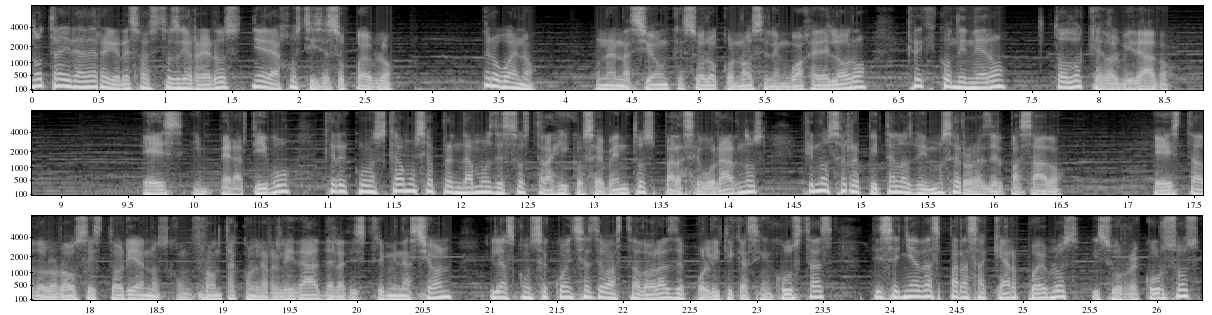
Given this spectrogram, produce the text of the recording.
no traerá de regreso a estos guerreros ni hará justicia a su pueblo. Pero bueno, una nación que solo conoce el lenguaje del oro cree que con dinero todo queda olvidado. Es imperativo que reconozcamos y aprendamos de estos trágicos eventos para asegurarnos que no se repitan los mismos errores del pasado. Esta dolorosa historia nos confronta con la realidad de la discriminación y las consecuencias devastadoras de políticas injustas diseñadas para saquear pueblos y sus recursos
